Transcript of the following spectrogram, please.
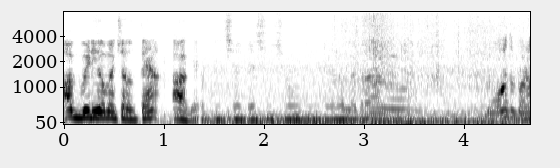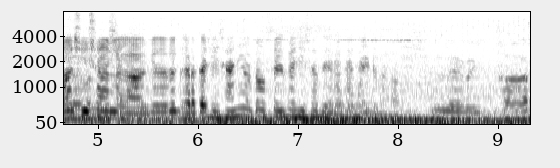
अब वीडियो में चलते हैं आगे। पीछे के शीशों की लग रहा है बहुत बड़ा शीशा लगा के जैसे घर का शीशा नहीं होता उससे शीशा दे रखा है साइड में। ले भाई थार।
